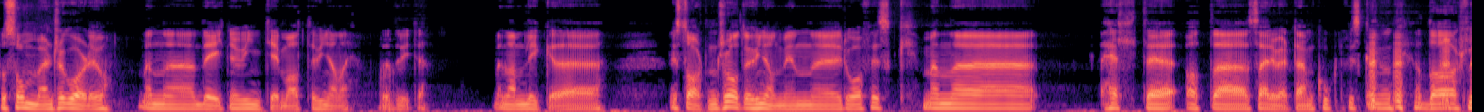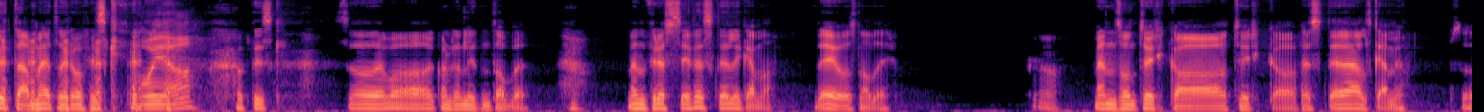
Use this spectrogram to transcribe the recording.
På sommeren så går det jo, men uh, det er ikke noe vintermat til hundene, nei. Det tror jeg ikke. Men de liker det I starten så åt hundene mine rå fisk, men uh, helt til at jeg serverte dem kokt fisk en gang. og Da slutta de å hete rå fisk, Å ja. faktisk. Så det var kanskje en liten tabbe. Men frosset fisk, det liker jeg, da. Det er jo snadder. Ja. Men sånn tørka, tørka fisk, det elsker de jo. Så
